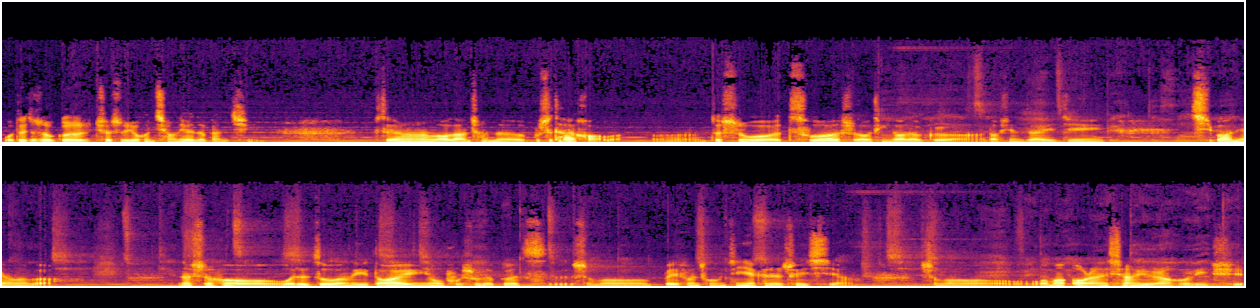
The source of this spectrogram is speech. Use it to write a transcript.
我对这首歌确实有很强烈的感情。虽然老狼唱的不是太好了，嗯，这是我初二时候听到的歌，到现在已经七八年了吧。那时候我的作文里都爱引用朴树的歌词，什么北风从今夜开始吹起啊，什么我们偶然相遇然后离去，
